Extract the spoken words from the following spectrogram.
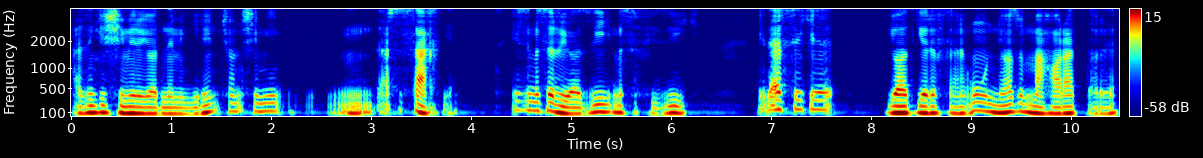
از اینکه شیمی رو یاد نمی‌گیرین چون شیمی درس سختیه. یه مثل ریاضی مثل فیزیک یه درسی که یاد گرفتن اون نیاز به مهارت داره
